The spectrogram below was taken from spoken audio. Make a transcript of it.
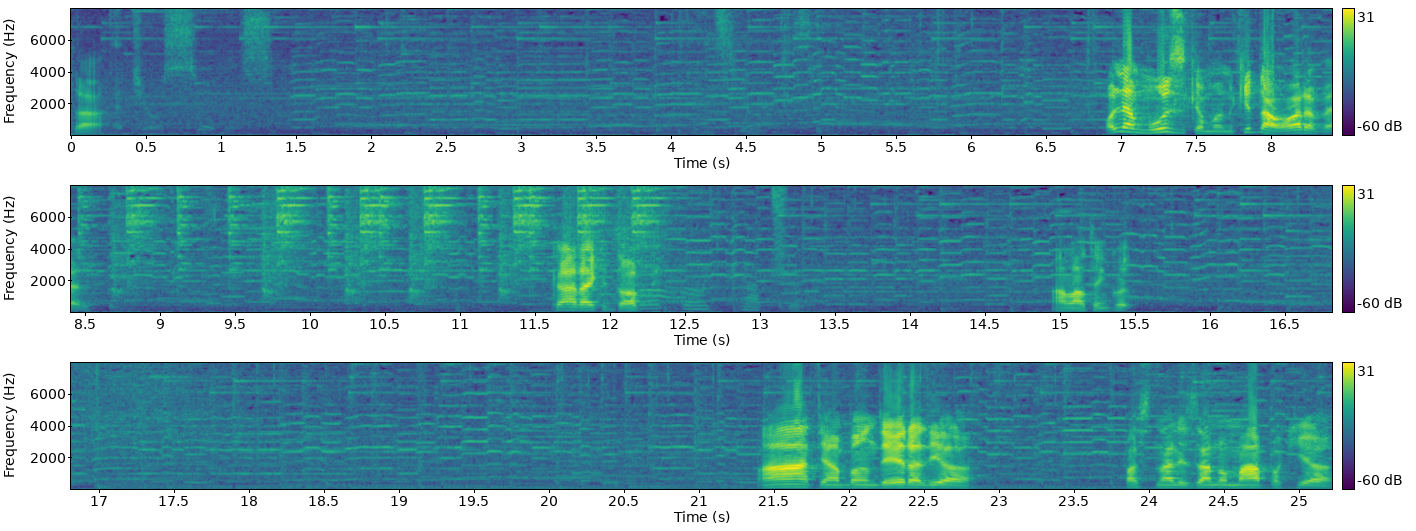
Tá. Olha a música, mano. Que da hora, velho. Caralho, que top. Ah lá, tem coisa... Ah, tem a bandeira ali, ó. Pra sinalizar no mapa aqui, ó.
